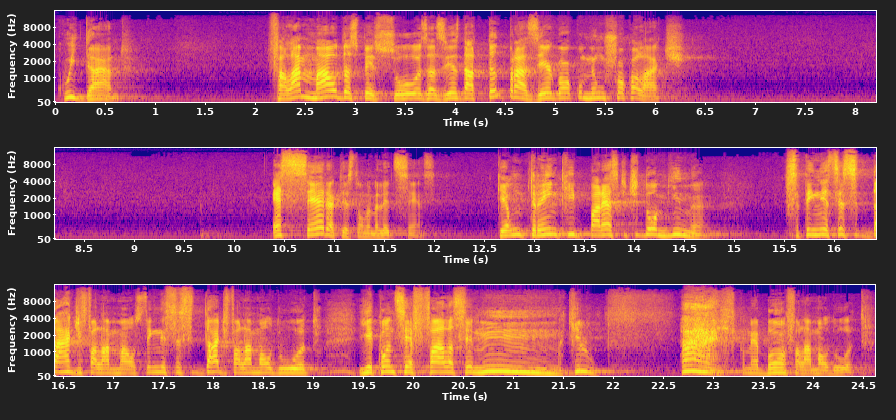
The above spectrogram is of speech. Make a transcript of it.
Cuidado. Falar mal das pessoas às vezes dá tanto prazer igual comer um chocolate. É séria a questão da maledicência, que é um trem que parece que te domina. Você tem necessidade de falar mal, você tem necessidade de falar mal do outro. E quando você fala, você, hum, aquilo, ai, como é bom falar mal do outro.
